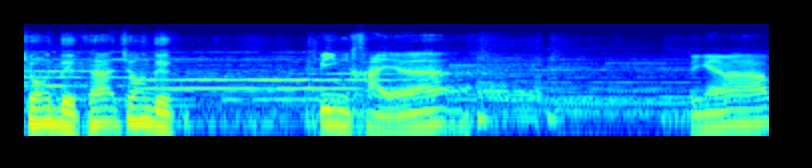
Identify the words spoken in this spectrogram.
ช่วงดึกฮะช่วงดึกปิ้งไข่แล้วฮะเป็นไงบ้างครับ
